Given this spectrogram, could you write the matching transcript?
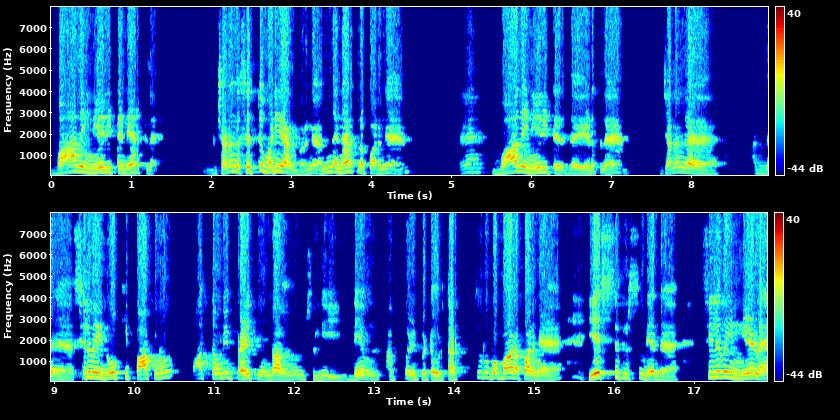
வாதை நேரிட்ட நேரத்துல ஜனங்க செத்து மடிறாங்க பாருங்க. அந்த நேரத்துல பாருங்க வாதை நேரிட்ட இந்த இடத்துல ஜனங்க அந்த சிலுவையை நோக்கி பார்க்கணும் பார்த்தவனே பிழைப்பு உண்டாகணும்னு சொல்லி தேவன் அப்படிப்பட்ட ஒரு தற்ரூபமான பாருங்க இயேசு கிறிஸ்துடைய அந்த சிலுவையின் நிழலை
